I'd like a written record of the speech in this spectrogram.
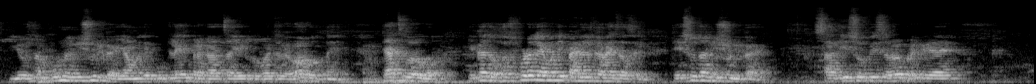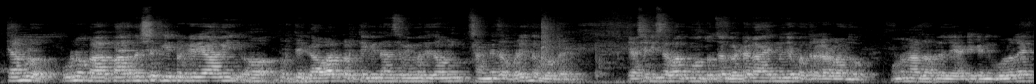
ही योजना पूर्ण निशुल्क आहे यामध्ये कुठल्याही प्रकारचा एक रुपयाचा व्यवहार होत नाही. त्याचबरोबर एखादं हॉस्पिटल यामध्ये पॅनल करायचं असेल ते सुद्धा निशुल्क आहे. साधी सोपी सरळ प्रक्रिया आहे. त्यामुळं पूर्ण पा पारदर्शक ही प्रक्रिया आम्ही प्रत्येक गावात प्रत्येक विधानसभेमध्ये जाऊन सांगण्याचा प्रयत्न करतो आहे त्यासाठी सर्वात महत्त्वाचा घटक आहेत म्हणजे पत्रकार बांधव. म्हणून आज आपल्याला या ठिकाणी बोलवलं आहे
